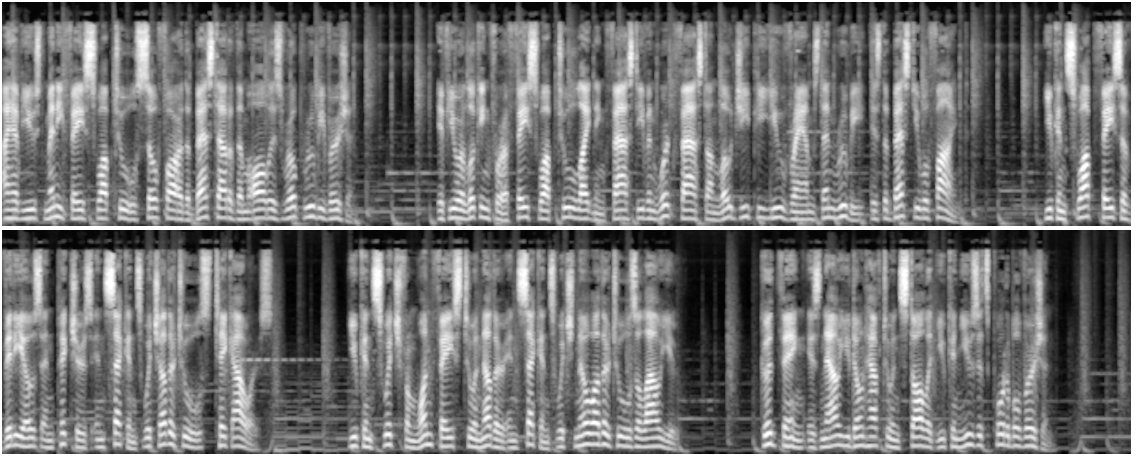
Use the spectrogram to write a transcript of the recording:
I have used many face swap tools so far the best out of them all is Rope Ruby version. If you are looking for a face swap tool lightning fast even work fast on low GPU VRAMs then Ruby is the best you will find. You can swap face of videos and pictures in seconds which other tools take hours. You can switch from one face to another in seconds which no other tools allow you. Good thing is now you don't have to install it you can use its portable version.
